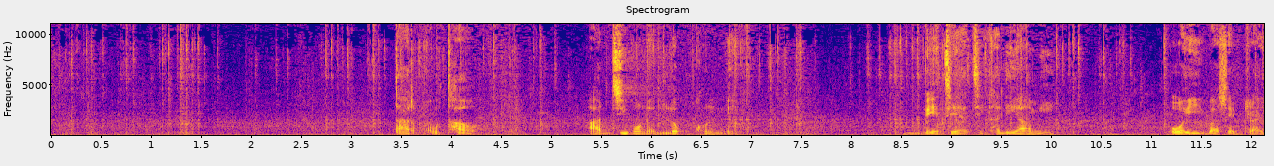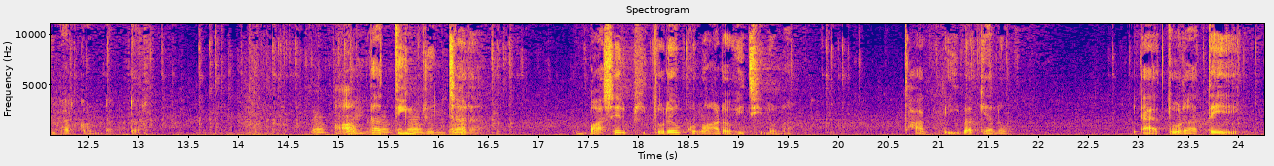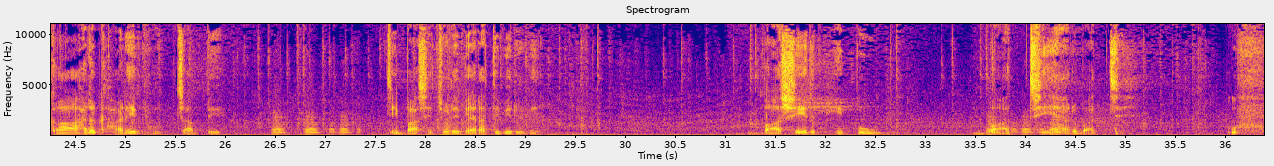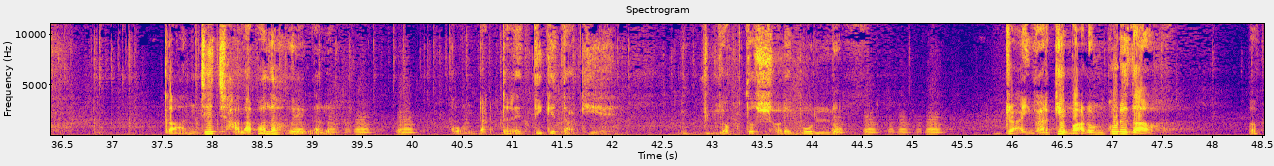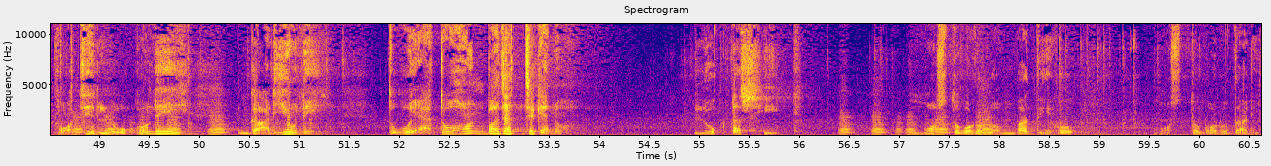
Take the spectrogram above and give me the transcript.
তার কোথাও আর জীবনের লক্ষণ নেই। বেঁচে আছি খালি আমি, ওই বাসের ড্রাইভার কন্ডাক্টর। আমরা তিনজন ছাড়া বাসের ভিতরেও কোনো আরোহী ছিল না। থাকবেই বা কেন? এত রাতে কার ঘাড়ে ভূত চাপবে? যে বাসে চড়ে বেড়াতে বেরোবে? বাসের ভেপু বাজছে আর বাজছে। কান যে ঝালাপালা হয়ে গেল। কন্ডাক্টরের দিকে তাকিয়ে বিরক্ত স্বরে বলল, ড্রাইভারকে বারণ করে দাও। পথে লোকও নেই, গাড়িও নেই। তবু এত হর্ন বাজাচ্ছে কেন? লোকটা শিখ। মস্ত বড় লম্বা দেহ, মস্ত বড় দাড়ি।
